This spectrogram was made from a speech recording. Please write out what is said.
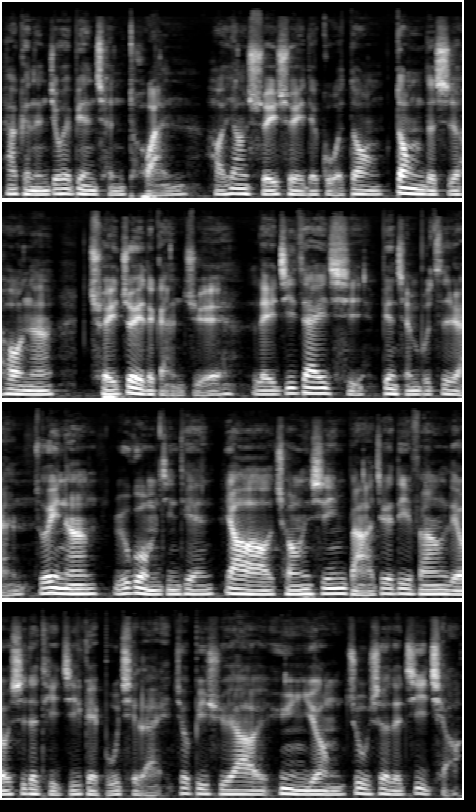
它可能就会变成团。好像水水的果冻，冻的时候呢，垂坠的感觉累积在一起，变成不自然。所以呢，如果我们今天要重新把这个地方流失的体积给补起来，就必须要运用注射的技巧，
